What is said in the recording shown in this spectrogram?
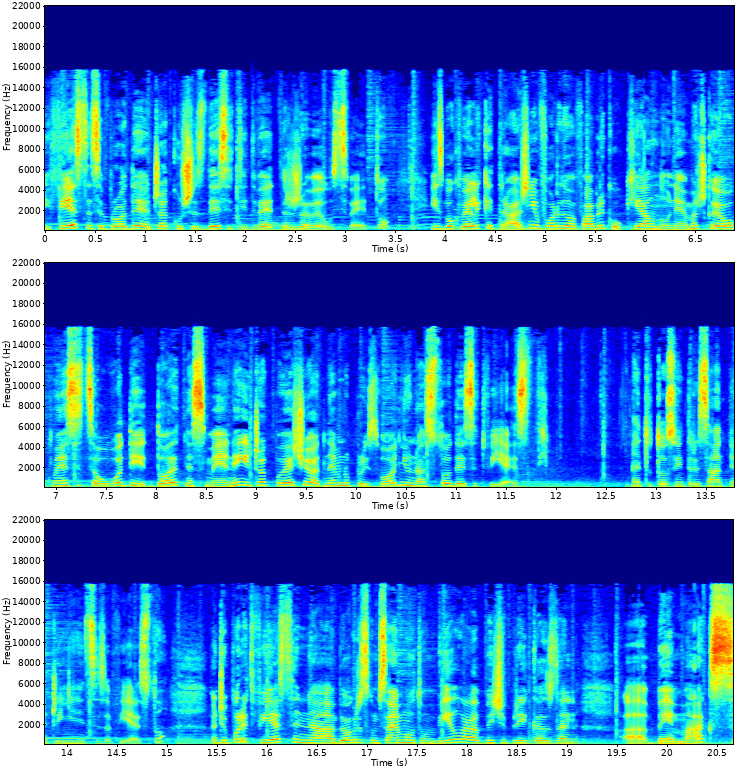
i Fiesta se prodaje čak u 62 države u svetu i zbog velike tražnje Fordova fabrika u Kjelnu u Nemačkoj ovog meseca uvodi dodatne smene i čak povećava dnevnu proizvodnju na 110 Fiesti. Eto, to su interesantne činjenice za Fiestu. Znači, pored Fieste na Beogradskom sajmu automobila biće prikazan B-Max,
